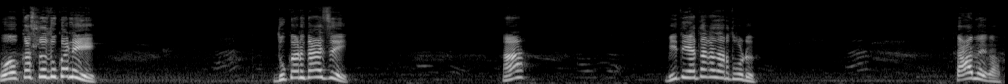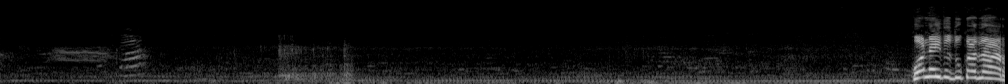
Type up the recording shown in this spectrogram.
हो कसलं दुकान आहे? दुकान कायच आहे? हा? भीती येता का जरा थोडं? काम आहे का? कोण आहे इथं दुकानदार?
